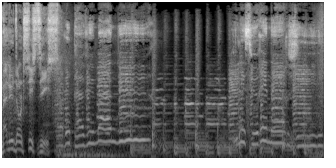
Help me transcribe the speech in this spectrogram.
Manu dans le 6-10. J'avais pas vu Manu. Il est sur énergie.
